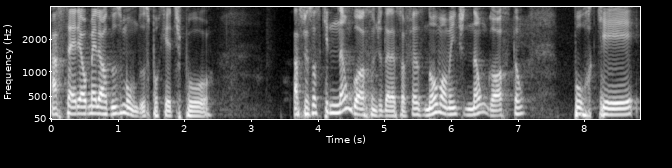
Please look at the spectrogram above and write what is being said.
a série é o melhor dos mundos, porque, tipo, as pessoas que não gostam de The Last of Us normalmente não gostam porque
